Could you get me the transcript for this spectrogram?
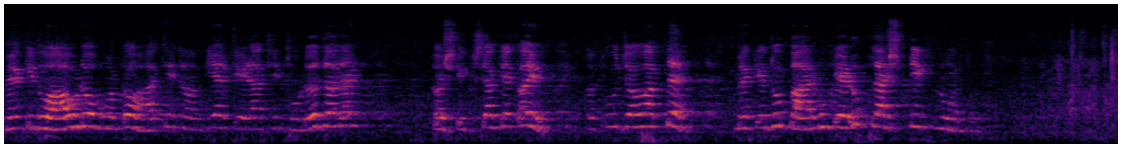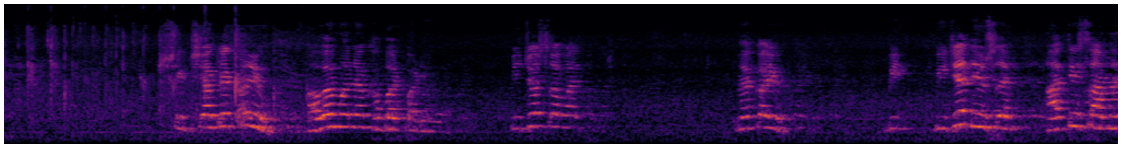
મેં કીધું, આવડો મોટો હાથીને અગિયાર કેળાથી થોડો ધરાય. તો શિક્ષકે કહ્યું, તો તું જવાબ દે. મેં કીધું, બારમું કેળું પ્લાસ્ટિકનું હતું. શિક્ષકે કહ્યું, હવે મને ખબર પડી બીજો સવાલ મેં કહ્યું, "બી- બીજે દિવસે હાથી સામે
